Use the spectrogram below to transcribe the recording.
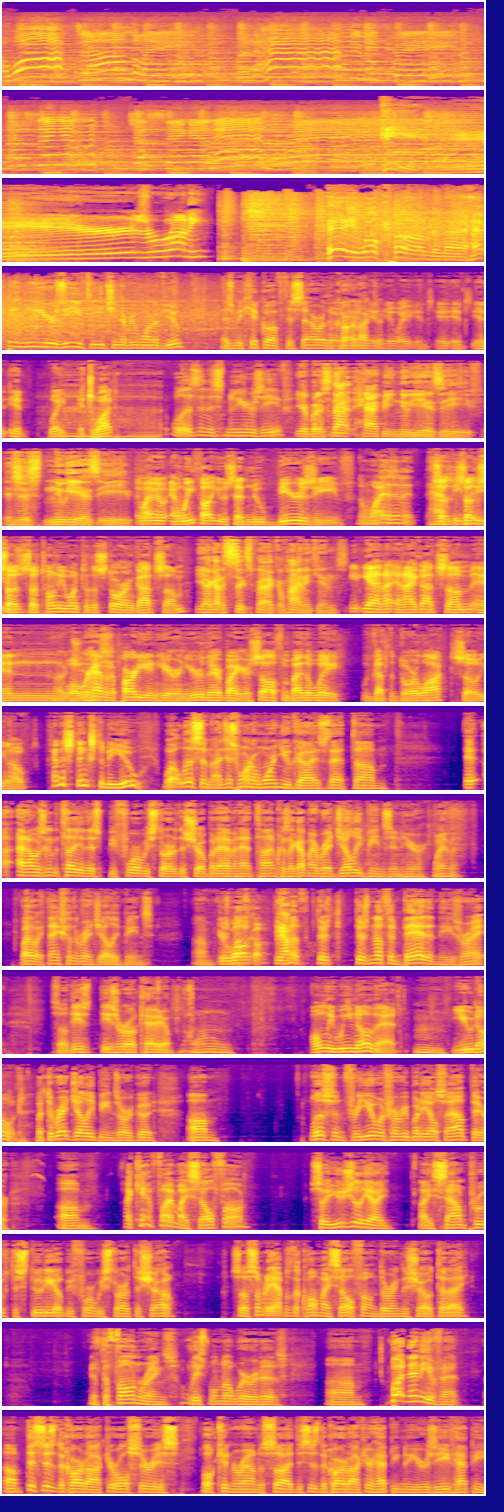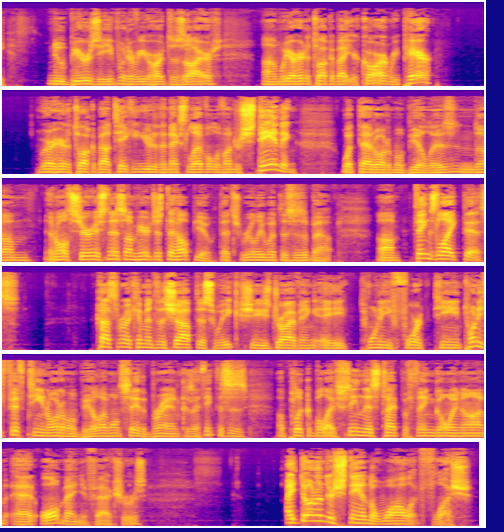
here's Ronnie. Hey, welcome and a happy New Year's Eve to each and every one of you as we kick off this hour of the Car Wait, Doctor. It, it, wait, it, it, it, it, wait, it's what? Well, isn't this New Year's Eve? Yeah, but it's not Happy New Year's Eve. It's just New Year's Eve. And, we- and we thought you said New Beer's Eve. Then why isn't it So, Happy so, New so, Year's? so Tony went to the store and got some. Yeah, I got a six pack of Heinekens. Yeah, and I, and I got some. And Oh, well, we're having a party in here, and you're there by yourself. And by the way, we've got the door locked, so you know, kind of stinks to be you. Well, listen, I just want to warn you guys that, um, it, and I was going to tell you this before we started the show, but I haven't had time because I got my red jelly beans in here. Wait a minute. By the way, thanks for the red jelly beans. Um, You're welcome. nothing- there's, noth- there's, there's nothing bad in these, right? So these these are okay. Mm. Only we know that. You don't. But the red jelly beans are good. Um, listen, for you and for everybody else out there, um, I can't find my cell phone. So usually I, I soundproof the studio before we start the show. So if somebody happens to call my cell phone during the show today, if the phone rings, at least we'll know where it is. Um, but in any event, um, this is the Car Doctor. All serious, all kidding around aside, this is the Car Doctor. Happy New Year's Eve. Happy New Beer's Eve, whatever your heart desires. Um, we are here to talk about your car and repair. We're here to talk about taking you to the next level of understanding what that automobile is. And um, in all seriousness, I'm here just to help you. That's really what this is about. Um, things like this. Customer came into the shop this week. She's driving a 2014, 2015 automobile. I won't say the brand because I think this is applicable. I've seen this type of thing going on at all manufacturers. I don't understand the wallet flush.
